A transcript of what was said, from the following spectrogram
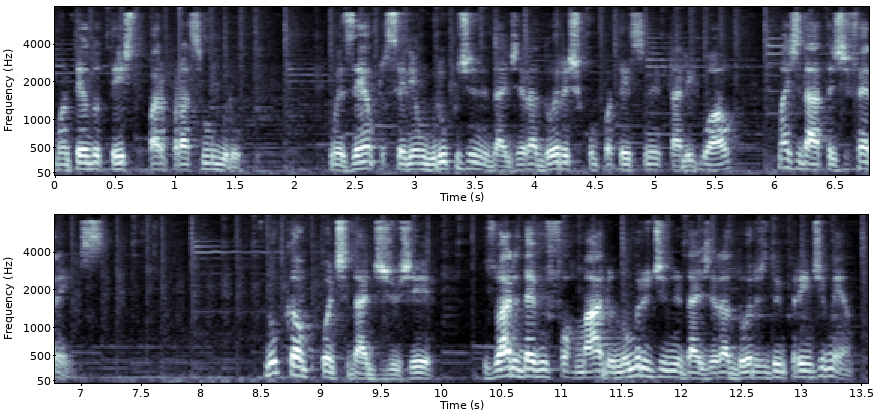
mantendo o texto para o próximo grupo. Um exemplo seriam grupos de unidades geradoras com potência unitária igual, mas datas diferentes. No campo Quantidade de UG, o usuário deve informar o número de unidades geradoras do empreendimento.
